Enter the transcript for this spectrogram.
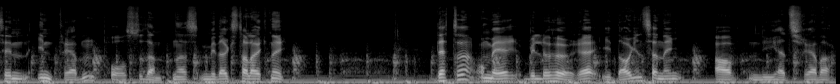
sin inntreden på studentenes middagstallerkener? Dette og mer vil du høre i dagens sending av Nyhetsfredag.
